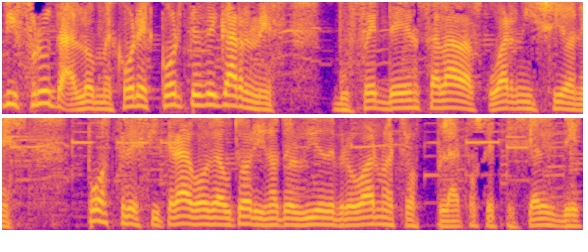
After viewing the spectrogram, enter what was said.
Disfruta los mejores cortes de carnes, buffet de ensaladas, guarniciones, postres y trago de autor y no te olvides de probar nuestros platos especiales de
